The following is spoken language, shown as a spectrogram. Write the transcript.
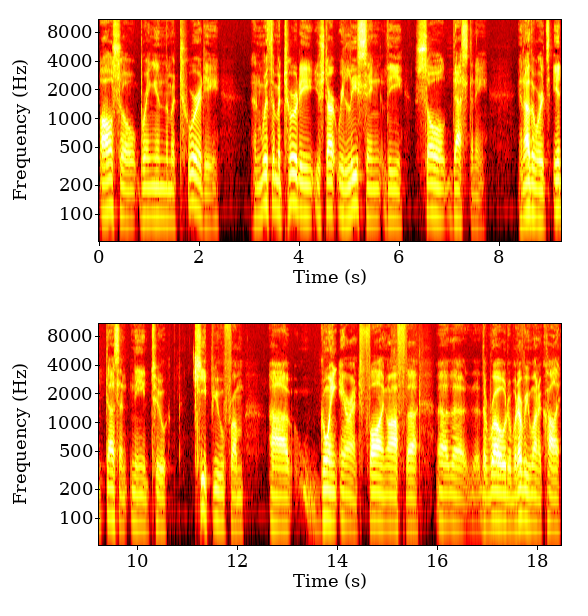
also bring in the maturity. And with the maturity, you start releasing the soul destiny. In other words, it doesn't need to keep you from uh, going errant, falling off the, uh, the, the road, or whatever you want to call it.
